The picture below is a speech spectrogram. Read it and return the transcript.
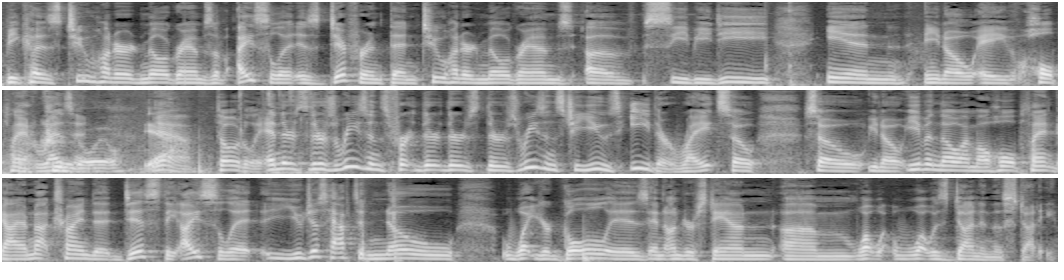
because 200 milligrams of isolate is different than 200 milligrams of CBD in you know a whole plant resin. oil. Yeah. Yeah. totally. And there's there's reasons for there, there's there's reasons to use either, right? So so you know even though I'm a whole plant guy, I'm not trying to diss the isolate. You just have to know what your goal is and understand um, what what was done in the study.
